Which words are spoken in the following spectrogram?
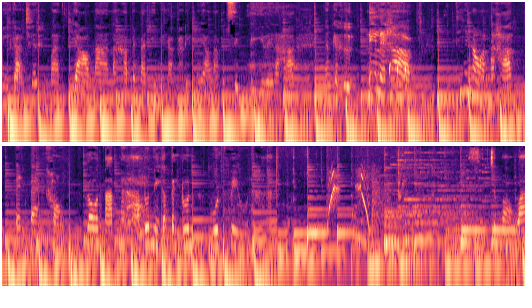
มีการเชื่อถือมายาวนานนะคะ เป็นแบรนด์ที่ โลตัสนะคะ รุ่นนี้ก็เป็นรุ่น Woodview นะคะซึ่งจะบอกว่า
